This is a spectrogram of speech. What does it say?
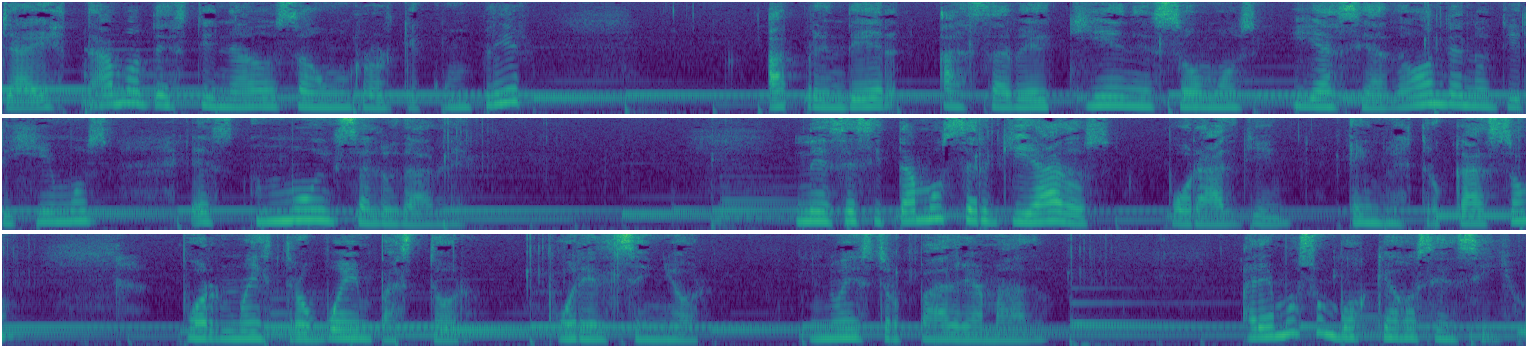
ya estamos destinados a un rol que cumplir Aprender a saber quiénes somos y hacia dónde nos dirigimos es muy saludable. Necesitamos ser guiados por alguien, en nuestro caso, por nuestro buen pastor, por el Señor, nuestro Padre amado. Haremos un bosquejo sencillo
